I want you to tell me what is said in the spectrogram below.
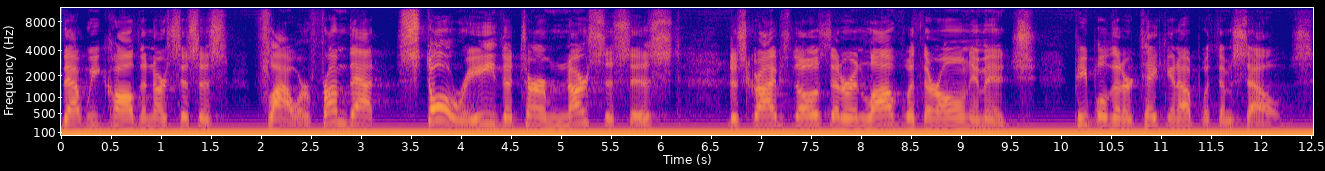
that we call the narcissus flower. From that story, the term narcissist describes those that are in love with their own image, people that are taken up with themselves.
